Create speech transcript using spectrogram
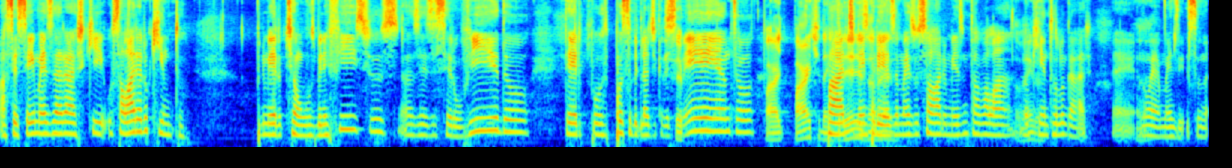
acessei, mas era, acho que o salário era o quinto. Primeiro, tinha alguns benefícios, às vezes ser ouvido, ter possibilidade de crescimento. Parte, parte da parte empresa. da empresa, né? mas o salário mesmo estava lá tá no quinto lugar. É, não é mais isso, né?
